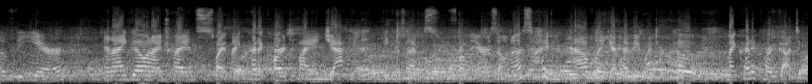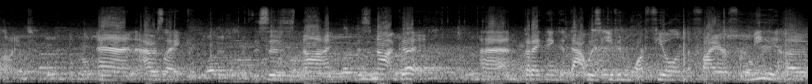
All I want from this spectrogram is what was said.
of the year, and I go and I try and swipe my credit card to buy a jacket because I was from Arizona, so I didn't have like a heavy winter coat. My credit card got declined, and I was like, "This is not this is not good." Um, but I think that that was even more fuel in the fire for me of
